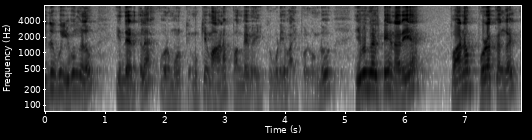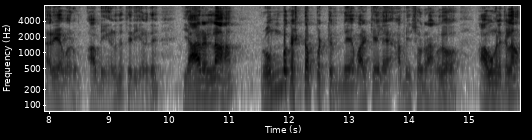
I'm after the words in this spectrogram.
இது இவங்களும் இந்த இடத்துல ஒரு முக்கிய முக்கியமான பங்கை வகிக்கக்கூடிய வாய்ப்புகள் உண்டு. இவங்கள்ட்டே நிறைய பணப்புழக்கங்கள் நிறைய வரும் அப்படிங்கிறது தெரிகிறது. யாரெல்லாம் ரொம்ப கஷ்டப்பட்டிருந்தேன் வாழ்க்கையில் அப்படின்னு சொல்கிறாங்களோ அவங்களுக்கெல்லாம்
